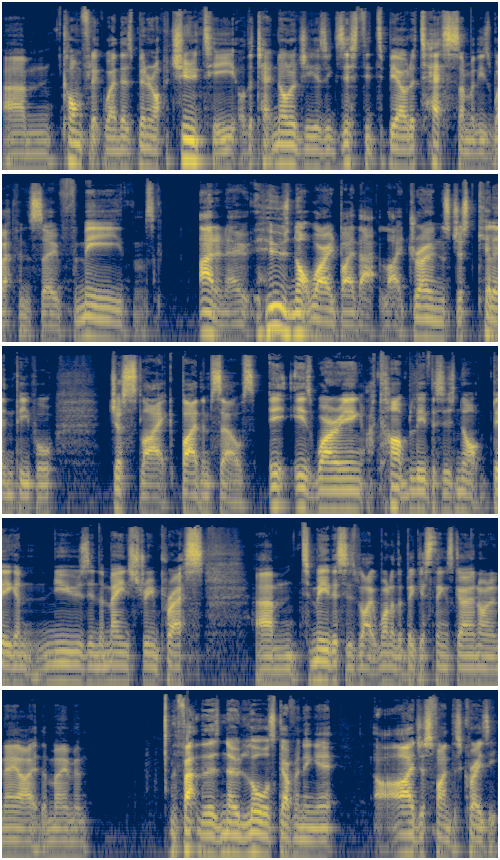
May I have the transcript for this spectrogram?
um, conflict where there's been an opportunity or the technology has existed to be able to test some of these weapons. So for me, I don't know who's not worried by that. Like drones just killing people just like by themselves. It is worrying. I can't believe this is not big news in the mainstream press. Um, to me, this is like one of the biggest things going on in AI at the moment. The fact that there's no laws governing it I just find this crazy.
